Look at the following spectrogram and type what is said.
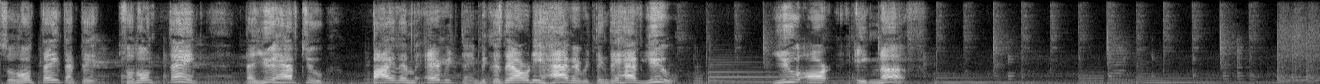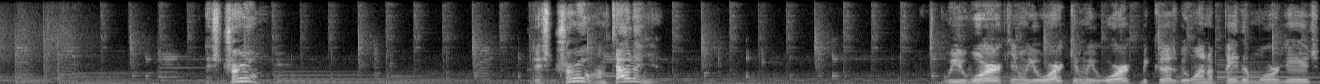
So don't think that they so don't think that you have to buy them everything because they already have everything. They have you. You are enough. It's true. It's true. I'm telling you. We work and we work and we work because we want to pay the mortgage,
